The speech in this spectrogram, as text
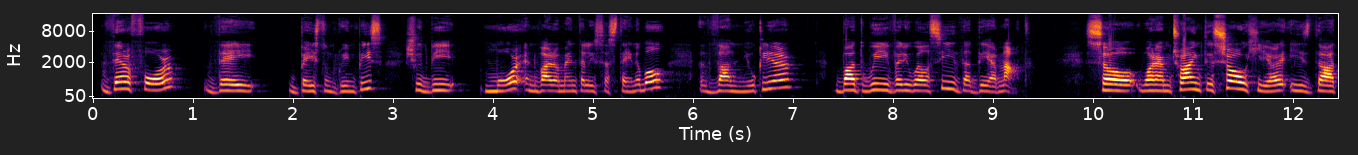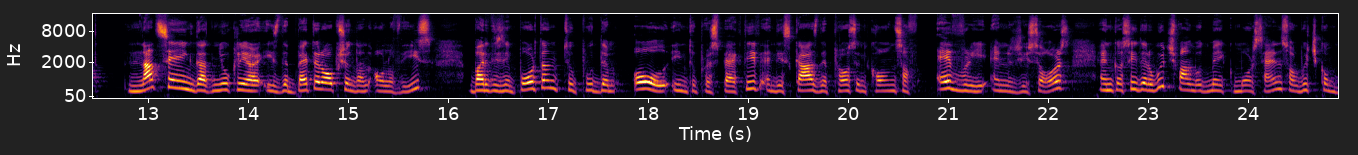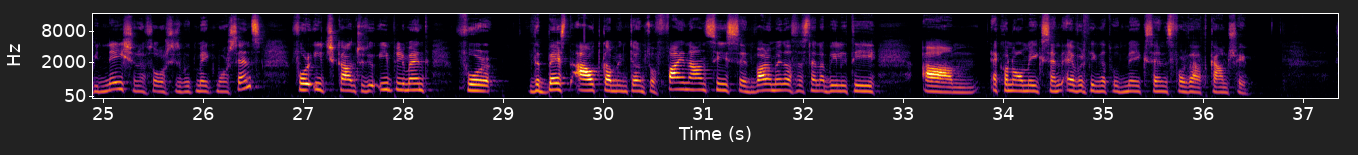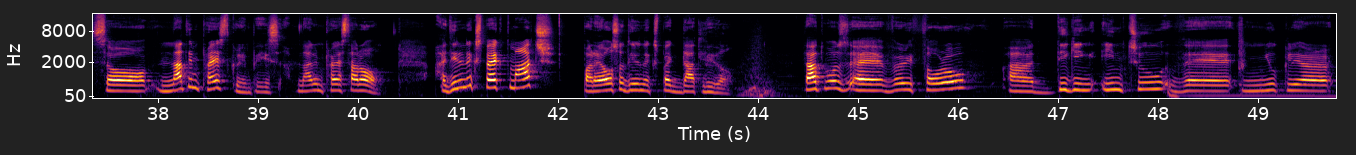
Therefore, they, based on Greenpeace, should be more environmentally sustainable than nuclear, but we very well see that they are not. So what I'm trying to show here is that not saying that nuclear is the better option than all of these, but it is important to put them all into perspective and discuss the pros and cons of every energy source and consider which one would make more sense or which combination of sources would make more sense for each country to implement for the best outcome in terms of finances, environmental sustainability, um, economics, and everything that would make sense for that country. So, not impressed, Greenpeace. I'm not impressed at all. I didn't expect much, but I also didn't expect that little. That was a very thorough uh, digging into the nuclear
